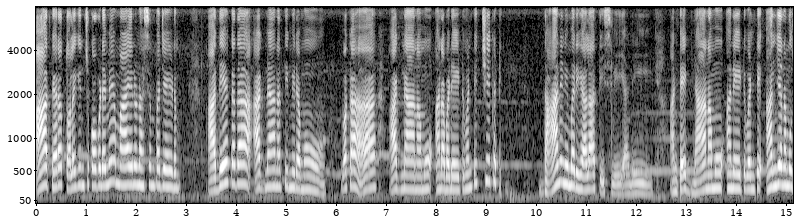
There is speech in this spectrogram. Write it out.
ఆ తెర తొలగించుకోవడమే మాయను నశింపజేయడం. అదే కదా అజ్ఞాన తిమిరము ఒక అజ్ఞానము అనబడేటువంటి చీకటి. దానిని మరి ఎలా తీసివేయాలి? అంటే జ్ఞానము అనేటువంటి అంజనము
